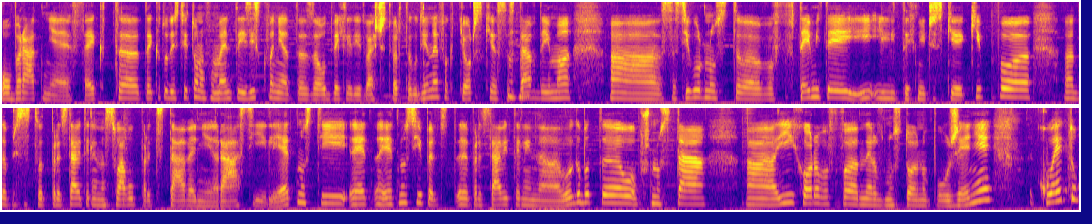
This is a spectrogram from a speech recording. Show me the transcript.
обратния ефект, тъй като действително в момента изискванията за от 2024 година е в актьорския състав mm-hmm. да има а, със сигурност в темите и, или техническия екип а, да присъстват представители на слабо представени раси или етности, ет, етноси, представители на ЛГБТ общността а, и хора в неравностойно положение, което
